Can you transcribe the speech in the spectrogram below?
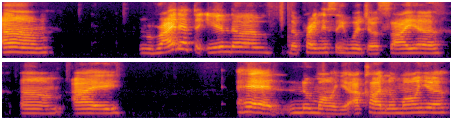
Um, right at the end of the pregnancy with Josiah, um, I had pneumonia. I caught pneumonia.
